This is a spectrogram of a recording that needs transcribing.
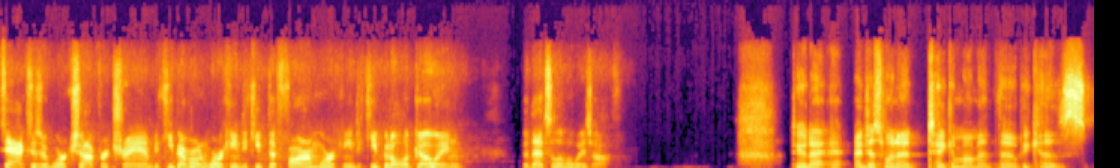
to act as a workshop for tram to keep everyone working to keep the farm working to keep it all going. But that's a little ways off. Dude i, I just want to take a moment though because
